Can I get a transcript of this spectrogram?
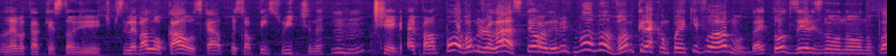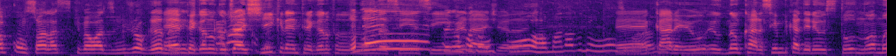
Lembra aquela questão de. Tipo, se levar local, os cara, o pessoal que tem Switch, né? Uhum. Chegar e falar, pô, vamos jogar? Você tem ordem? Vamos, vamos, vamos criar campanha aqui, vamos. Daí todos eles no, no, no próprio console lá, se tiver o Admin jogando. É, ali, pegando tipo, o joystick, né? Entregando pra todo É, mundo assim, assim, pra todo verdade, mundo. verdade. Porra, maravilhoso. É, maravilhoso. cara, eu, eu. Não, cara, sem brincadeira, eu estou. Mano,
